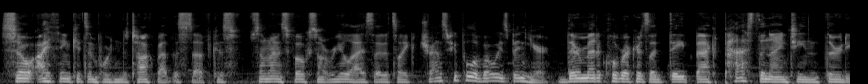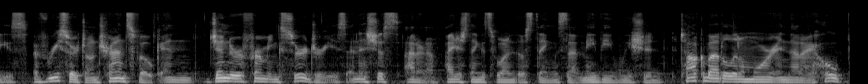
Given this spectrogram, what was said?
So I think it's important to talk about this stuff, because sometimes folks don't realize that it's like, trans people have always been here. There are medical records that date back past the 1930s of research on trans folk and gender-affirming surgeries, and it's just, I don't know, I just think it's one of those things that maybe we should talk about a little more and that I hope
